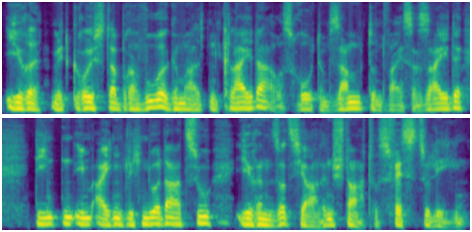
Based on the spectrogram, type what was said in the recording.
Ihre mit größter Bravour gemalten Kleider aus rotem Samt und weißer Seide dienten ihm eigentlich nur dazu, ihren sozialen Status festzulegen.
